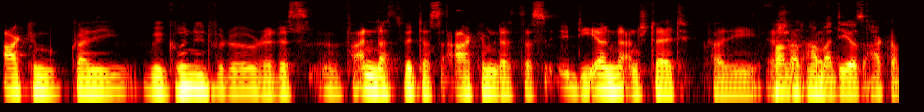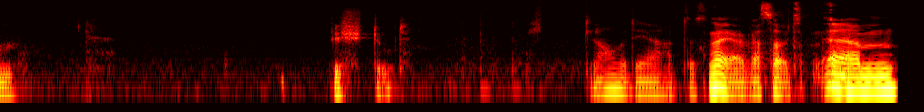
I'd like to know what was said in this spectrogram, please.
Arkham quasi gegründet wurde oder das äh, veranlasst wird, dass Arkham, dass das die Irrenanstalt quasi Von erschaffen wird. Amadeus Arkham. bestimmt. Ich glaube, der hat das. Naja, was soll's. Ähm,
